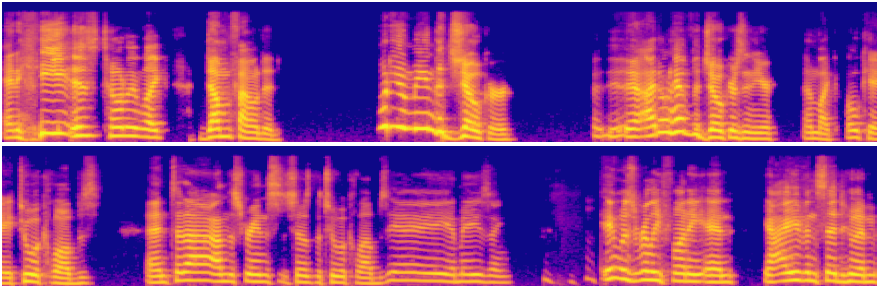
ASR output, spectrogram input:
And he is totally like dumbfounded. What do you mean the Joker? I don't have the Jokers in here. I'm like, okay, two of clubs. And ta-da, on the screen shows the two of clubs. Yay, amazing. it was really funny. And yeah, I even said to him,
